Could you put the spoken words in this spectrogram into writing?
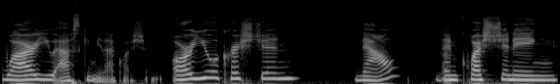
Why are you asking me that question? Are you a Christian now No. and questioning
